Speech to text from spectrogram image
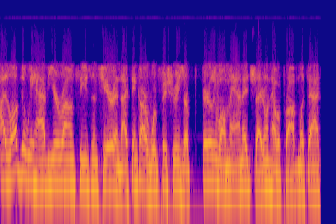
I love that we have year-round seasons here, and I think our wood fisheries are fairly well managed. I don't have a problem with that.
